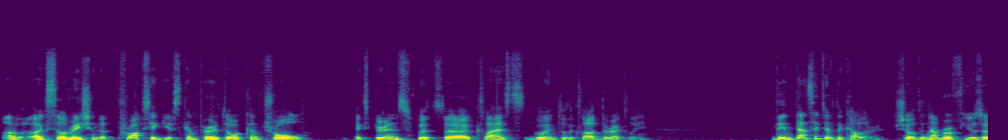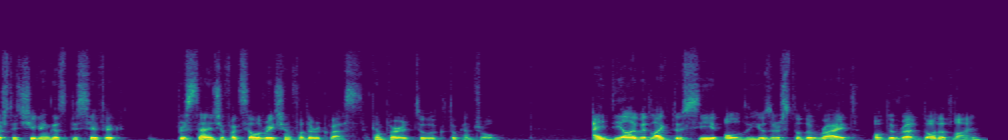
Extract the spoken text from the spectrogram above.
of acceleration that proxy gives compared to a control experience with uh, clients going to the cloud directly. The intensity of the color shows the number of users achieving the specific percentage of acceleration for the request compared to, to control. Ideally, we'd like to see all the users to the right of the red dotted line,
